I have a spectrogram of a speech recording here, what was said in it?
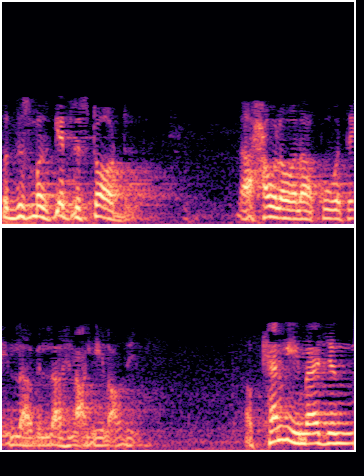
So this must get restored. La hawla wa la quwwata illa billahi. Now can we imagine,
